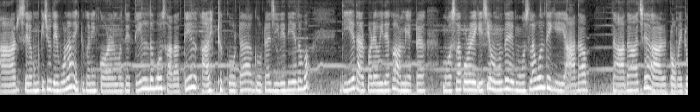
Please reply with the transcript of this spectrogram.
আর সেরকম কিছু দেবো না, একটুখানি কড়ার মধ্যে তেল দেবো, সাদা তেল, আর একটু গোটা গোটা জিরে দিয়ে দেবো। দিয়ে তারপরে ওই দেখো আমি একটা মশলা করে রেখেছি, ওর মধ্যে মশলা বলতে কি, আদা আদা আছে আর টমেটো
